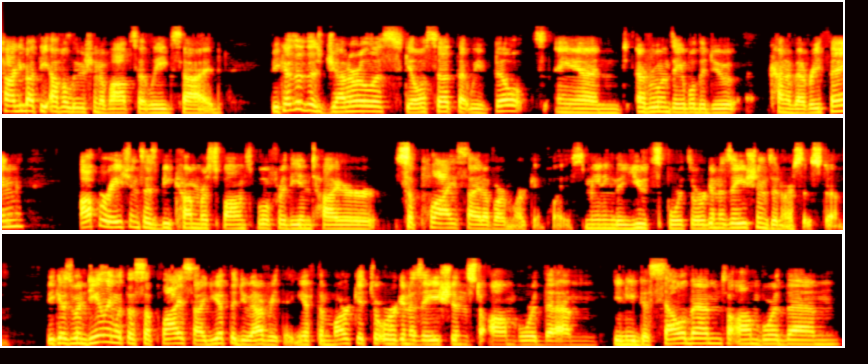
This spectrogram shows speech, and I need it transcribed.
talking about the evolution of ops at LeagueSide, because of this generalist skill set that we've built and everyone's able to do kind of everything, operations has become responsible for the entire supply side of our marketplace, meaning the youth sports organizations in our system. Because when dealing with the supply side, you have to do everything. You have to market to organizations to onboard them. You need to sell them to onboard them.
